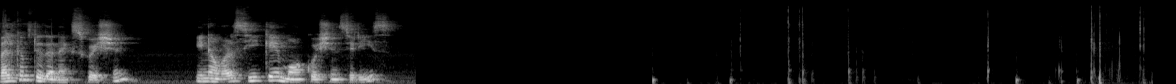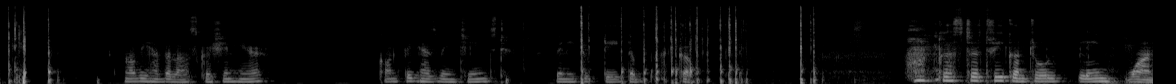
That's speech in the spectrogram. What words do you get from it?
Welcome to the next question in our CK mock question series. Now we have the last question here. Config has been changed. We need to take the backup on cluster 3 control plane 1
